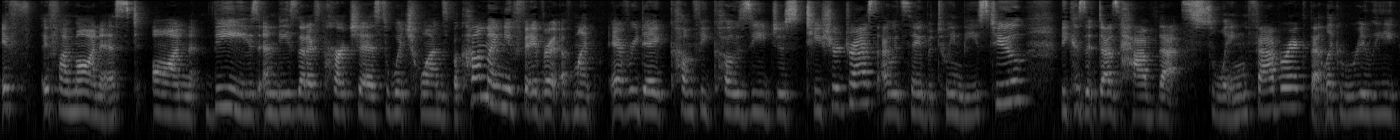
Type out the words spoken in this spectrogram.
if if I'm honest, on these and these that I've purchased, which ones become my new favorite of my everyday comfy cozy just t-shirt dress, I would say between these two because it does have that swing fabric, that like really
